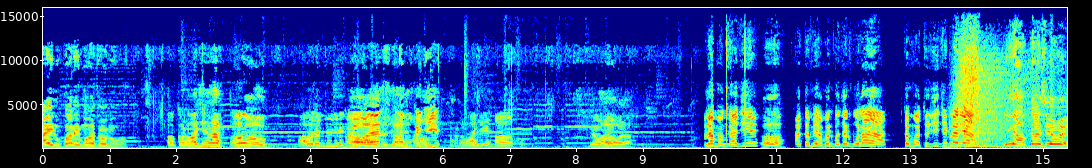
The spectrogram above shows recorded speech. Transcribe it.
આઈને ઊભા રહી મહત્વનું. હવે કણવાજી આવો. આવો સંજુજી. આવો આવો મુકેશજી. કણવાજી આવો મંગાજી હા. આ તમે અમન બધાને બોલાયા તો મથુજી કેટલા રહ્યા? એ આવતા છે હવે.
